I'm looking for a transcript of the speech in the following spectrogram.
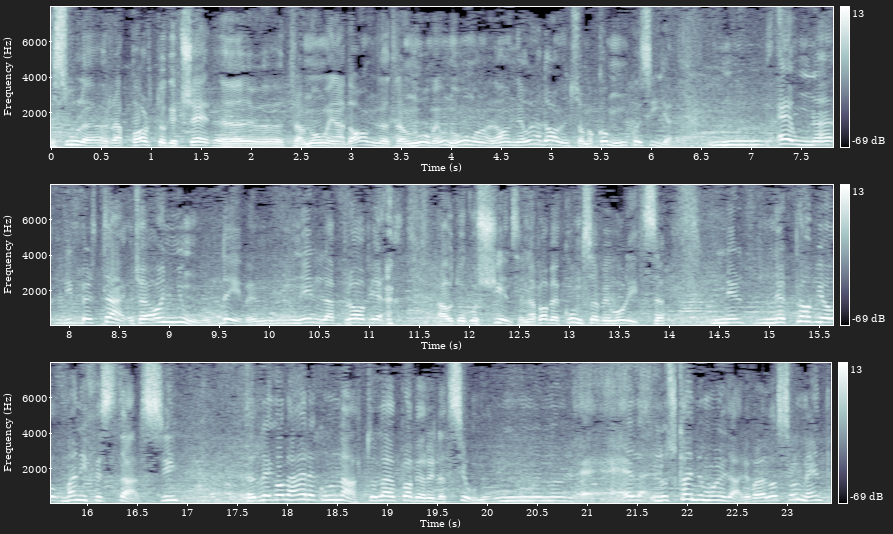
sul rapporto che c'è eh, tra un uomo e una donna, tra un uomo e un uomo, una donna e una donna, insomma comunque sia. Mm, è una libertà, cioè ognuno deve nella propria autocoscienza, nella propria consapevolezza, nel, nel proprio manifestarsi regolare con l'altro la propria relazione. Lo scambio monetario paradossalmente,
